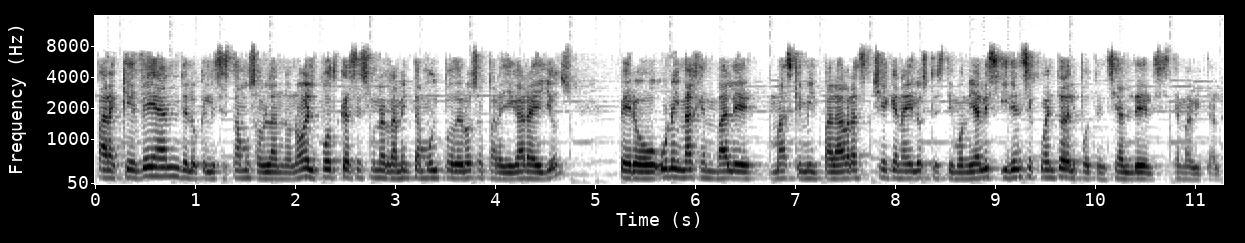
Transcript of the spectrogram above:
para que vean de lo que les estamos hablando. ¿no? El podcast es una herramienta muy poderosa para llegar a ellos pero una imagen vale más que mil palabras. Chequen ahí los testimoniales y dense cuenta del potencial del sistema vital.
